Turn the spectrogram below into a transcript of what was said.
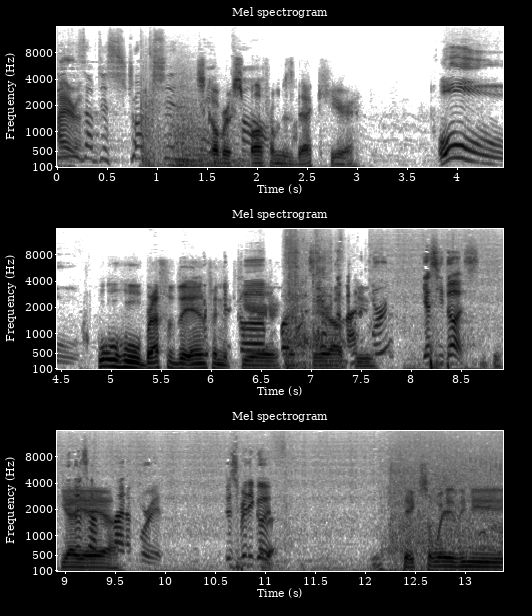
Hyra. wings of destruction. Discover a they spell from his deck here. Oh, Ooh, Breath of the Infinite uh, here. but Can he clear have out the these. Yes, he does. he Yeah, does yeah, have yeah. mana for it. This is pretty good. Takes away the.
